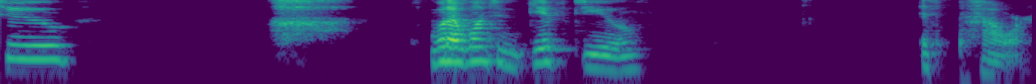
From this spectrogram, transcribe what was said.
to what I want to gift you is power.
